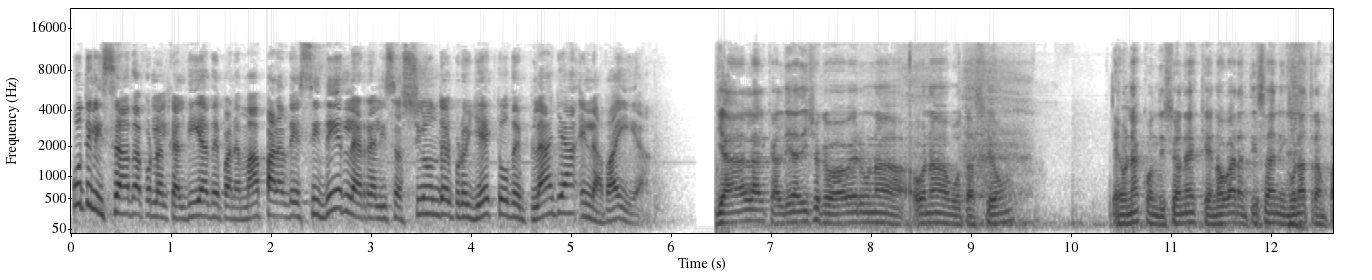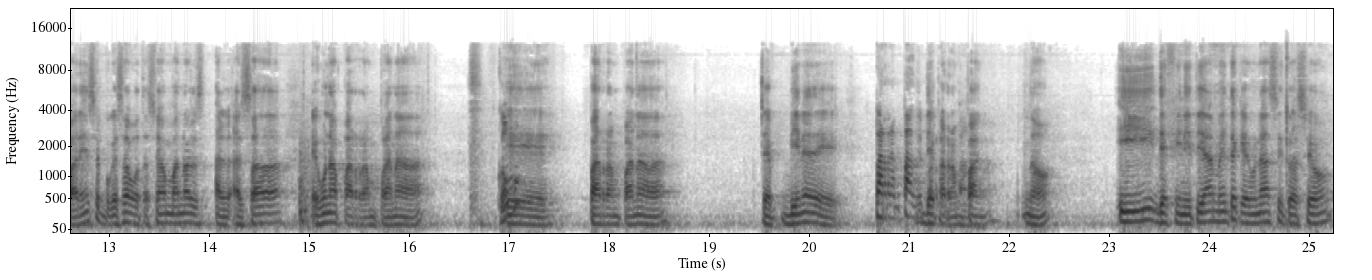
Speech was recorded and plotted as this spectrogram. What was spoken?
utilizada por la alcaldía de Panamá para decidir la realización del proyecto de playa en la bahía. Ya la alcaldía ha dicho que va a haber una, una votación en unas condiciones que no garantizan ninguna transparencia, porque esa votación a mano alzada es una parrampanada. ¿Cómo? Eh, parrampanada. viene de... Parrampán. De parrampán, ¿no? Y definitivamente que es una situación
